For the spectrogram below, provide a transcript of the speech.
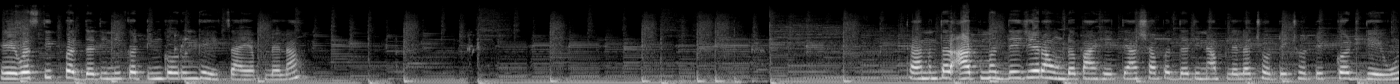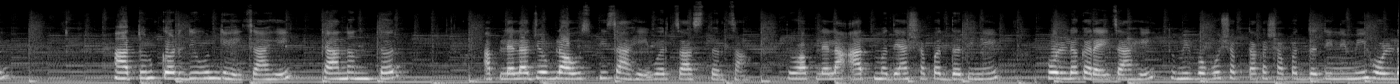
व्यवस्थित पद्धतीने कटिंग करून घ्यायचं आहे आपल्याला. त्यानंतर आतमध्ये जे राऊंडअप आहे ते अशा पद्धतीने आपल्याला छोटे छोटे कट देऊन आतून कट देऊन घ्यायचा आहे. त्यानंतर आपल्याला जो ब्लाऊज पीस आहे वरचा अस्तरचा तो आपल्याला आतमध्ये अशा पद्धतीने होल्ड करायचा आहे. तुम्ही बघू शकता कशा पद्धतीने मी होल्ड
